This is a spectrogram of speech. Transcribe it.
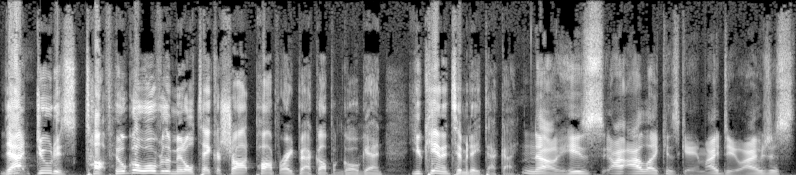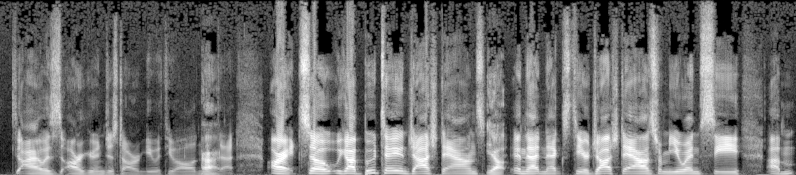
That dude is tough. He'll go over the middle, take a shot, pop right back up, and go again. You can't intimidate that guy. No, he's. I, I like his game. I do. I was just. I was arguing just to argue with you all about All right. that. All right. So we got Boutte and Josh Downs. Yeah. In that next tier, Josh Downs from UNC. Um,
